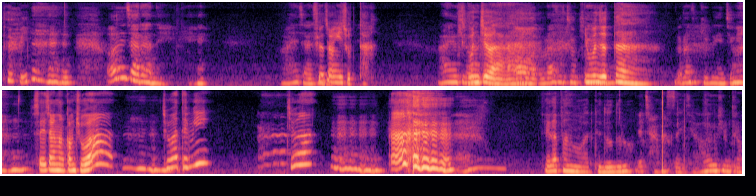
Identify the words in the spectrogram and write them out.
태비 어이 잘하네. 아이 잘. 표정이 좋다 아유, 기분 좋아. 좋아. 어 놀아서 좋다. 기분 좋다 놀아서 기분이 좋아. 새 장난감 좋아? 좋아 태비? 좋아? 대답하는 것 같아 눈으로 이제 잡았어 이제. 아유 힘들어.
